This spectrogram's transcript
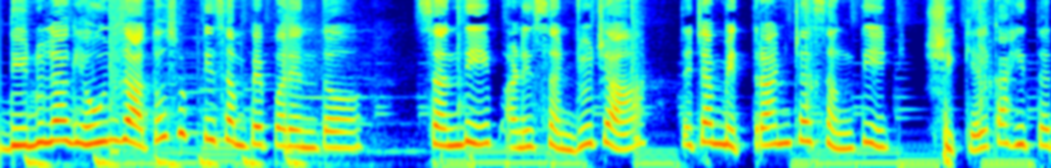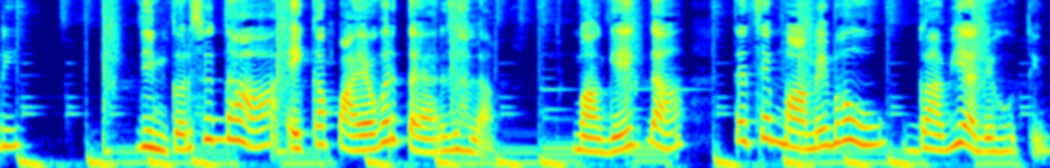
दिनूला घेऊन जातो सुट्टी संपेपर्यंत. संदीप आणि संजूच्या त्याच्या मित्रांच्या संगतीत शिकेल काहीतरी. दिनकर सुद्धा एका पायावर तयार झाला. मागे एकदा त्याचे मामे भाऊ गावी आले होते.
